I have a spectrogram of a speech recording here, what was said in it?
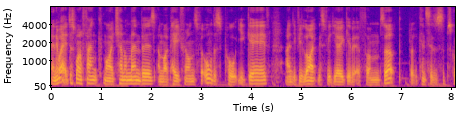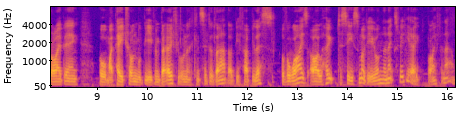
Anyway, I just want to thank my channel members and my patrons for all the support you give. And if you like this video, give it a thumbs up, consider subscribing. Or my Patreon would be even better if you want to consider that, that'd be fabulous. Otherwise, I'll hope to see some of you on the next video. Bye for now.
